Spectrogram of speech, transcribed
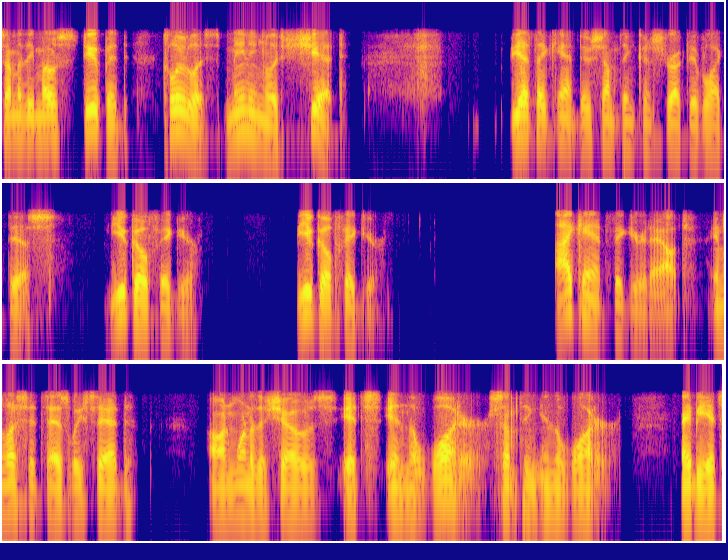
some of the most stupid, clueless, meaningless shit. Yet they can't do something constructive like this. You go figure. You go figure. I can't figure it out unless it's, as we said on one of the shows, it's in the water, something in the water. Maybe it's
